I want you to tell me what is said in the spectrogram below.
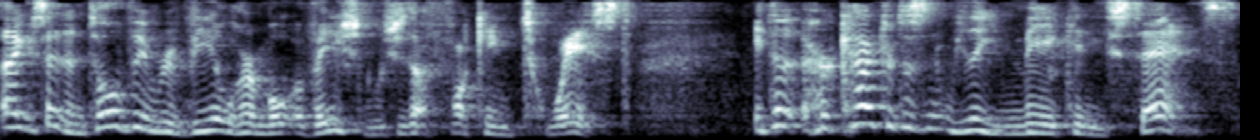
like I said, until they reveal her motivation, which is a fucking twist, it, her character doesn't really make any sense.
